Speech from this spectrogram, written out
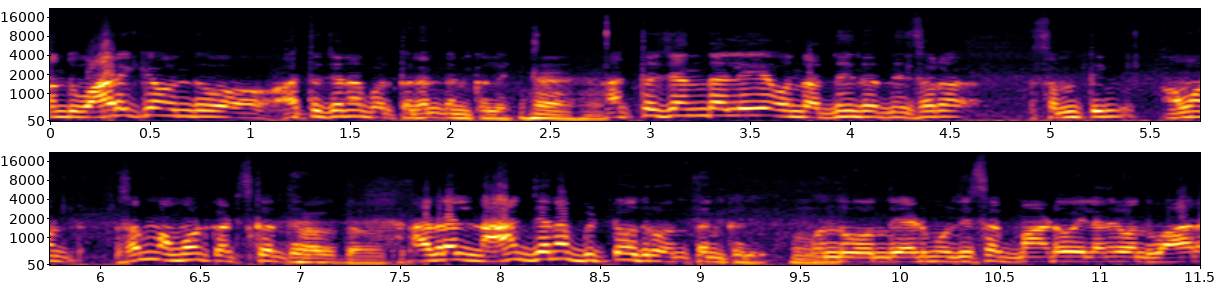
ಒಂದು ವಾರಕ್ಕೆ ಒಂದು ಹತ್ತು ಜನ ಬರ್ತಾರೆ ಅಂತ ಅನ್ಕೊಳ್ಳಿ. ಹತ್ತು ಜನದಲ್ಲಿ ಒಂದು ಹದಿನೈದು ಹದಿನೈದು ಸಾವಿರ ಸಮಥಿಂಗ್ ಅಮೌಂಟ್ ಸಮ್ ಅಮೌಂಟ್ ಕಟ್ಸ್ಕೊಂತಾರೆ. ಅದ್ರಲ್ಲಿ ನಾಲ್ಕು ಜನ ಬಿಟ್ಟೋದ್ರು ಅಂತ ಅನ್ಕೊಳ್ಳಿ. ಒಂದು ಒಂದು ಎರಡು ಮೂರು ದಿವಸ ಮಾಡೋ ಇಲ್ಲಾಂದ್ರೆ ಒಂದು ವಾರ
